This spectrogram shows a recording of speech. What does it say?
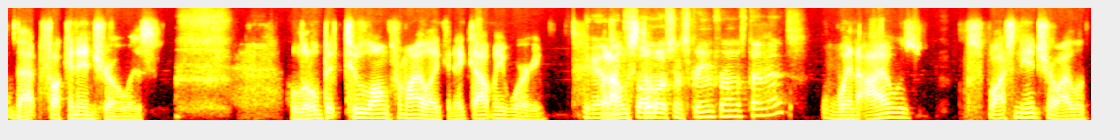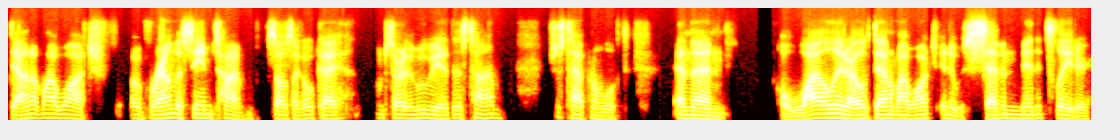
that fucking intro was a little bit too long for my liking. It got me worried. You didn't But I like was slow still- motion scream for almost ten minutes. When I was watching the intro, I looked down at my watch around the same time. So I was like, okay, I'm starting the movie at this time. Just happened to look. And then a while later, I looked down at my watch and it was seven minutes later,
